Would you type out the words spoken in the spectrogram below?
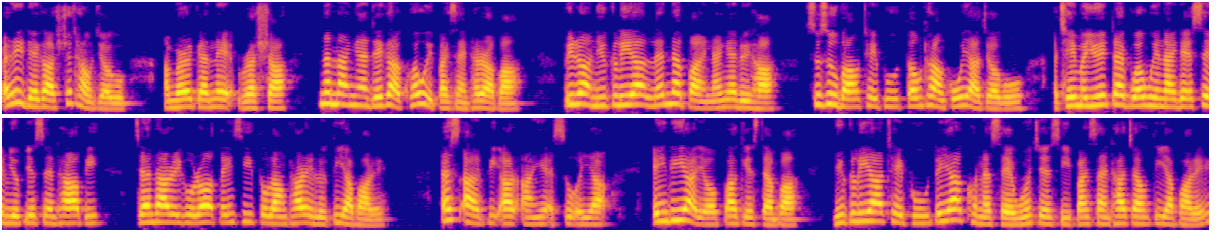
အဲ့ဒီတဲက8000ကျော်ကိုအမေရိကန်နဲ့ရုရှားနှစ်နိုင်ငံတဲကခွဲဝေပိုင်ဆိုင်ထားတာပါပြီးတော့နျူကလ িয়ার လက်နက်ပိုင်နိုင်ငံတွေဟာစုစုပေါင်းထိပ်ဖူး3900ကျော်ကိုအချိန်မရွေးတိုက်ပွဲဝင်နိုင်တဲ့အဆင့်မျိုးပြင်ဆင်ထားပြီးဂျန်ဒါတွေကိုတော့သိမ်းဆည်းတူလောင်ထားတယ်လို့သိရပါတယ် SIPRI ရဲ့အဆိုအရအိန္ဒိယရောပါကစ္စတန်ပါနျူကလ িয়ার ထိပ်ဖူး180ဝန်းကျင်စီပိုင်ဆိုင်ထားကြောင်းသိရပါတယ်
